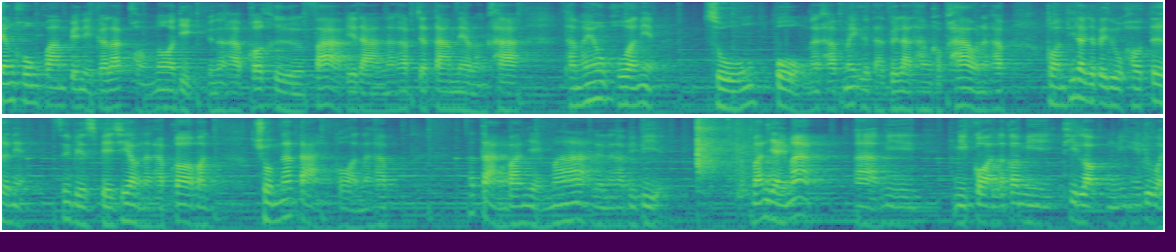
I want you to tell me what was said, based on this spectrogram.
ยังคงความเป็นเอกลักษณ์ของนอร์ดิกอยู่นะครับ ก็คือฝ้าเพดานนะครับ จะตามแนวหลังคาทำให้ห้องครัวเนี่ยสูงโปร่งนะครับ ไม่อึดอัดเวลาทำกับข้าวนะครับ ก่อนที่เราจะไปดูเคาน์เตอร์เนี่ยซึ่งเป็นสเปเชียลนะครับ ก็มาชมหน้าต่างก่อนนะครับ หน้าต่างบานใหญ่มากเลยนะครับพี่ๆบานใหญ่มากอ่ามีมีกรอนแล้วก็มีที่ล็อกตรงนี้ให้ด้วย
